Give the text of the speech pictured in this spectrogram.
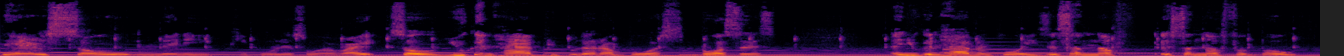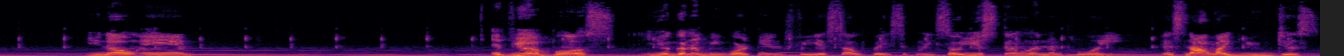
there is so many people in this world, right? So you can have people that are boss bosses, and you can have employees. It's enough it's enough for both. You know, and if you're a boss, you're gonna be working for yourself basically. So you're still an employee. It's not like you just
